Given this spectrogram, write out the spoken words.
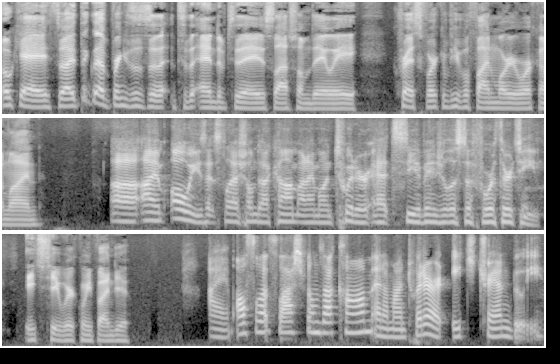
okay, so I think that brings us to the end of today's Slash Film Daily. Chris, where can people find more of your work online? Uh, I am always at slashfilm.com and I'm on Twitter at cevangelista413. HT, where can we find you? I am also at slashfilm.com and I'm on Twitter at htranbui.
